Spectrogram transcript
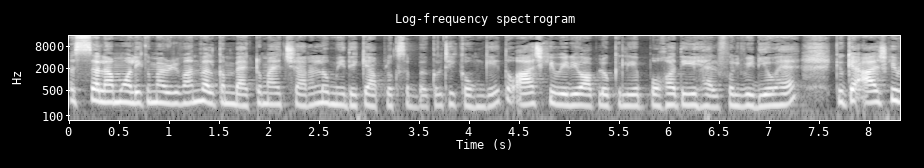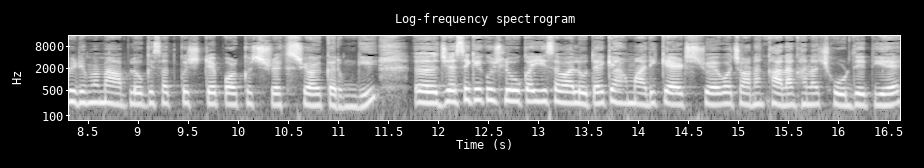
असलम everyone welcome back to my channel उम्मीद है कि आप लोग सब बिल्कुल ठीक होंगे। तो आज की वीडियो आप लोग के लिए बहुत ही हेल्पफुल वीडियो है, क्योंकि आज की वीडियो में मैं आप लोगों के साथ कुछ टिप और कुछ ट्रिक्स शेयर करूँगी। जैसे कि कुछ लोगों का ये सवाल होता है कि हमारी कैट्स जो है वो अचानक खाना खाना छोड़ देती है,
